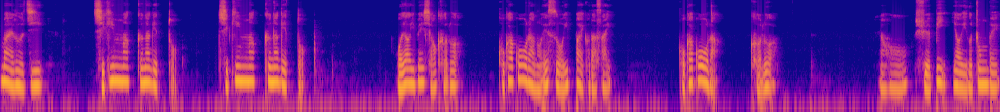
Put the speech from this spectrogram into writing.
麦乐鸡。チキンマックナゲット。チキンマックナゲット。我要一杯小可樂。コカ・コーラの S を一杯ください。コカ・コーラ、可樂。雪碧要一个中杯。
